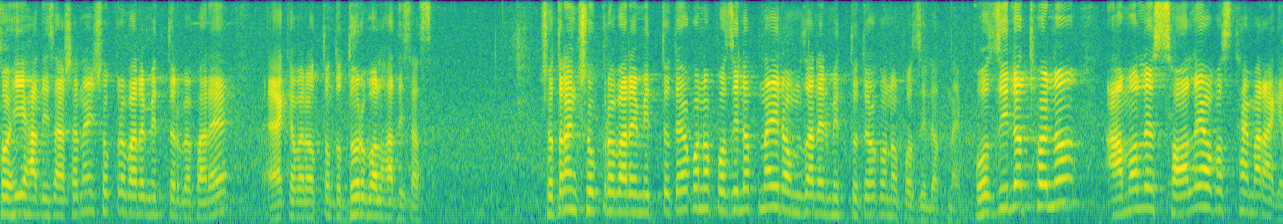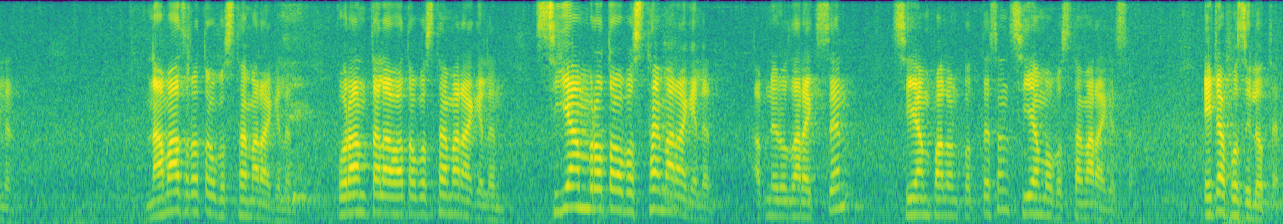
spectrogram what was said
সহি হাদিস আসে নাই, শুক্রবারে মৃত্যুর ব্যাপারে একেবারে অত্যন্ত দুর্বল হাদিস আছে। সুতরাং শুক্রবারের মৃত্যুতেও কোনো ফজিলত নাই, রমজানের মৃত্যুতেও কোনো ফজিলত নাই। ফজিলত হইল আমলে সলে অবস্থায় মারা গেলেন, নামাজরত অবস্থায় মারা গেলেন, কোরআন তালাওয়াত অবস্থায় মারা গেলেন, সিয়ামরত অবস্থায় মারা গেলেন। আপনি রোজা রাখছেন, সিয়াম পালন করতেছেন, সিয়াম অবস্থায় মারা গেছেন। এটা ফজিলতের।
